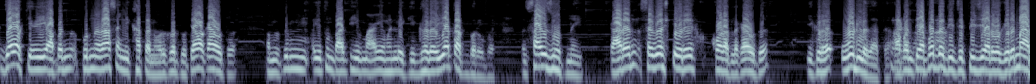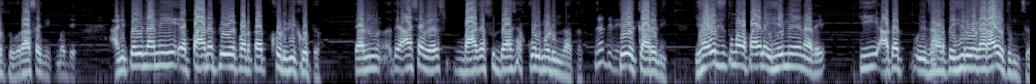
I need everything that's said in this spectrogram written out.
जेव्हा केळी आपण पूर्ण रासायनिक खतांवर करतो तेव्हा काय होतं? समजा तुम्ही इथून पाठी मागे म्हणले की घड येतात बरोबर. साईज होत नाही. कारण सगळं स्टोरेज खोडातलं काय होतं? इकडं ओढलं जातं. आपण त्या. पद्धतीचे पीजीआर वगैरे मारतो रासायनिकमध्ये आणि परिणामी पानं पिवळे पडतात खोड वीक होतं. त्यान- ते अशा वेळेस बागा सुद्धा अशा कोलमडून जातात. जाते ते. एक कारण आहे. ह्या वर्षी तुम्हाला पाहायला हे मिळणार आहे की आता झाड तर हिरवगार आहे तुमचं.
